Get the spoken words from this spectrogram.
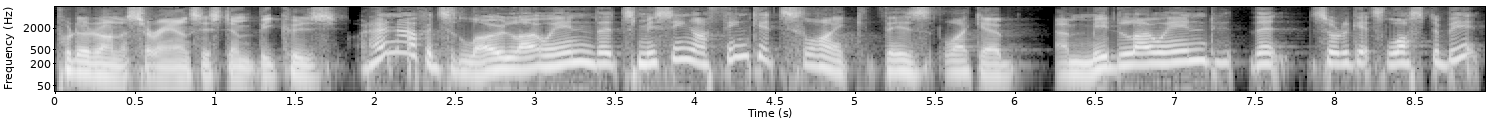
put it on a surround system because I don't know if it's low low end that's missing. I think it's like there's like a a mid low end that sort of gets lost a bit.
